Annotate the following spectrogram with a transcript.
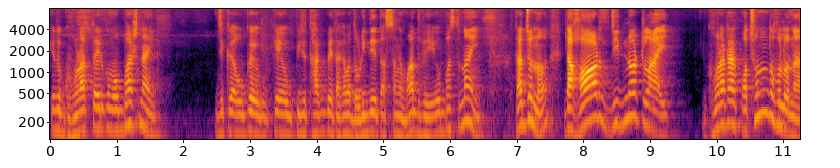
কিন্তু ঘোড়ার তো এরকম অভ্যাস নাই যে ওকে কেউ পিঠে থাকবে, তাকে আবার দড়ি দিয়ে তার সঙ্গে বাঁধবে, এই অভ্যাস তো নাই। তার জন্য the horse did not like ঘোড়াটার পছন্দ হলো না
